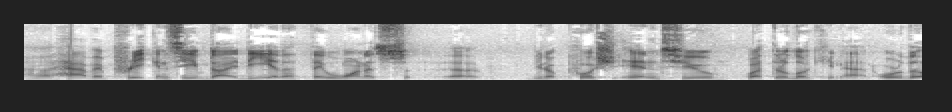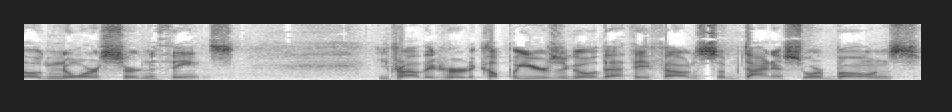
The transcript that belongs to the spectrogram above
uh, have a preconceived idea that they want to uh, you know, push into what they're looking at, or they'll ignore certain things. You probably heard a couple years ago that they found some dinosaur bones,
